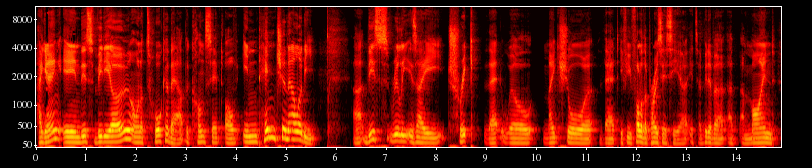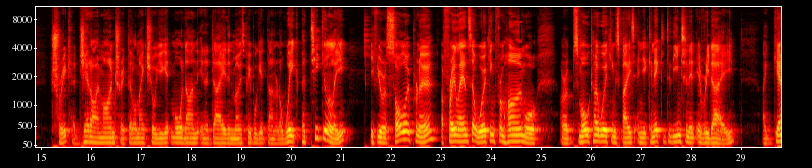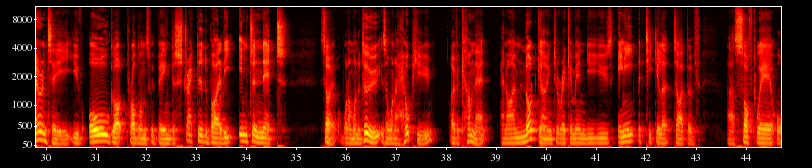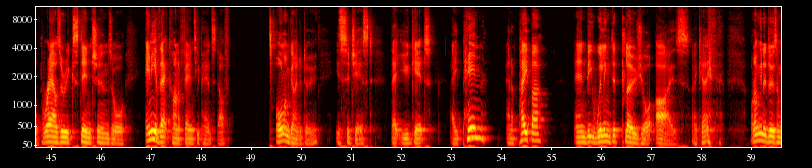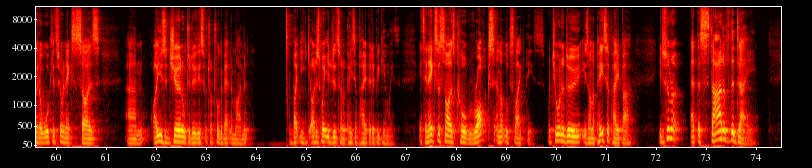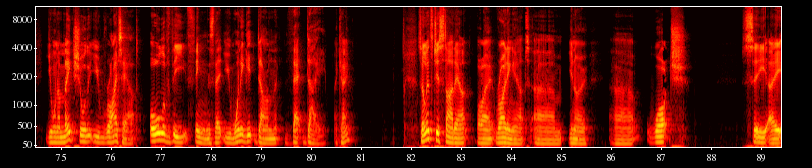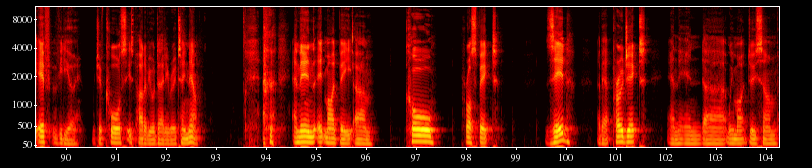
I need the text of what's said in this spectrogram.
Hey gang, in this video I want to talk about the concept of intentionality. Uh, this really is a trick that will make sure that if you follow the process here, it's a bit of a, a, a mind trick, a Jedi mind trick that'll make sure you get more done in a day than most people get done in a week, particularly if you're a solopreneur, a freelancer working from home or, or a small co-working space and you're connected to the internet every day I guarantee you've all got problems with being distracted by the internet. So, what I want to do is I want to help you overcome that. And I'm not going to recommend you use any particular type of uh, software or browser extensions or any of that kind of fancy pants stuff. All I'm going to do is suggest that you get a pen and a paper and be willing to close your eyes, okay? What I'm going to do is I'm going to walk you through an exercise. Um, I use a journal to do this, which I'll talk about in a moment. But you, I just want you to do this on a piece of paper to begin with. It's an exercise called rocks, and it looks like this. What you want to do is on a piece of paper, you just want to, at the start of the day, you want to make sure that you write out all of the things that you want to get done that day, okay? So let's just start out by writing out, um, you know, uh, watch CAF video, which of course is part of your daily routine now. and then it might be um, call prospect Z about project, and then uh, we might do some,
